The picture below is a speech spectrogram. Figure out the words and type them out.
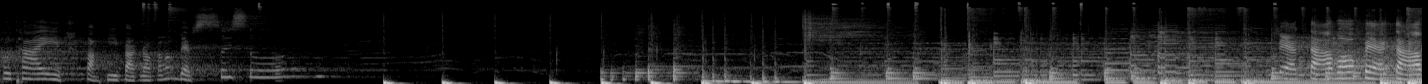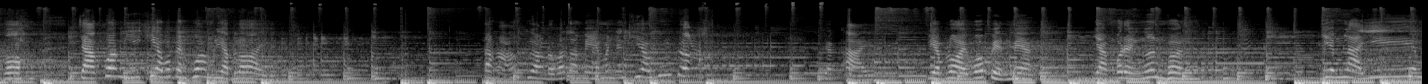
ครูไทย ฝากพี่ฝากน้องก็แบบสวยๆแปลกตาบอแปลกตาบอจากความหมีเขี้ยวว่าเป็นความเรียบร้อยทหารเครื่องหรือว่าตาเมมันยังเขี้ยวอยู่เด้ออยากอายเรียบร้อยว่าเป็นแม่อยากบ่ได้เงินเพิ่นยิ้มหล่ะยิ้ ม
